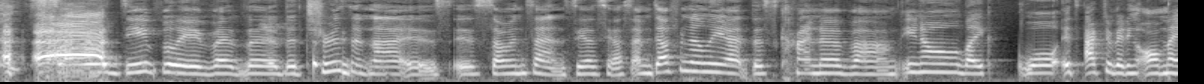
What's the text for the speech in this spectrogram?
so deeply, but the the truth in that is is so intense. Yes, yes. I'm definitely at this kind of um, you know like well, it's activating all my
